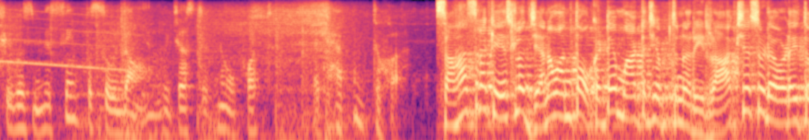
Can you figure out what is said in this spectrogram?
She was missing for so long, we just didn't know what had happened to her. సహస్ర కేసులో జనం అంతా ఒకటే మాట చెప్తున్నారు. ఈ రాక్షసుడు ఎవడైతే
